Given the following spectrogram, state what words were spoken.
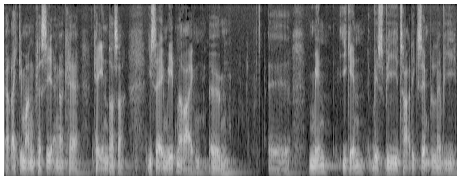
at rigtig mange placeringer kan, kan ændre sig, især i midten af rækken. Øh, øh, men igen, hvis vi tager et eksempel, at vi,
